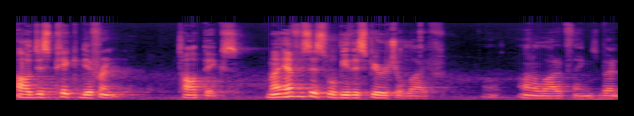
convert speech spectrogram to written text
I'll just pick different topics my emphasis will be the spiritual life on a lot of things, but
